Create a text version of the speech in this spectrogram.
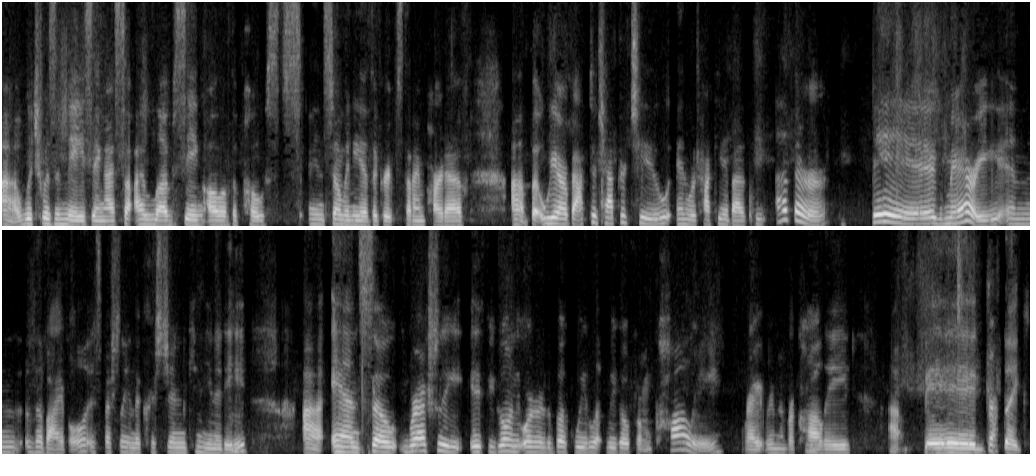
uh, which was amazing. I saw, I love seeing all of the posts in so many of the groups that I'm part of. Uh, but we are back to chapter two, and we're talking about the other big Mary in the Bible, especially in the Christian community. Uh, and so we're actually, if you go in the order of the book, we let- we go from Kali, right? Remember Kali, uh, big like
